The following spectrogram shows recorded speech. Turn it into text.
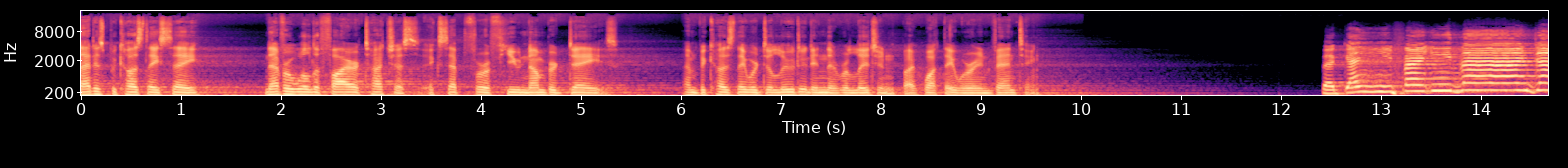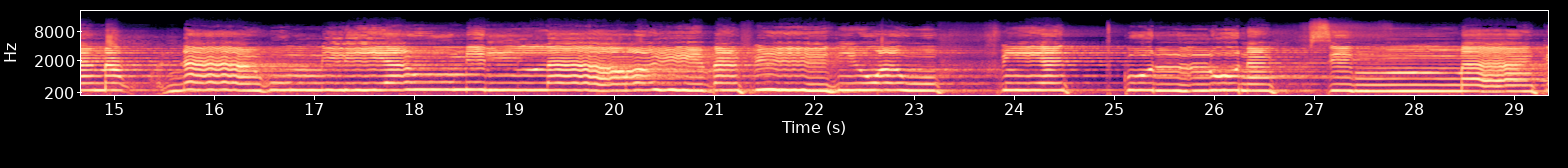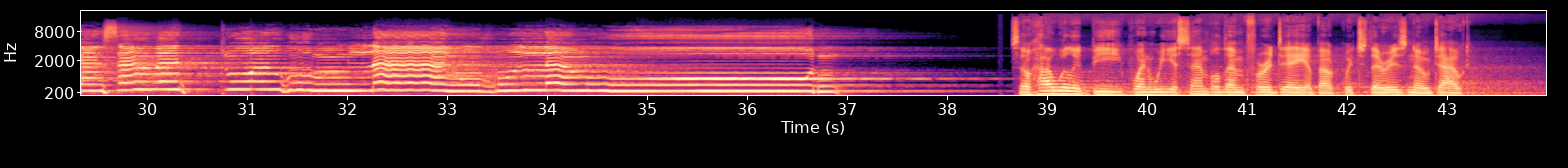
That is because they say, Never will the fire touch us except for a few numbered days, and because they were deluded in their religion by what they were inventing. فكيف إذا جمعناهم ليوم لا ريب فيه ووفيت كل نفس ما كسبت وهم لا يظلمون So, how will it be when we assemble them for a day about which there is no doubt,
